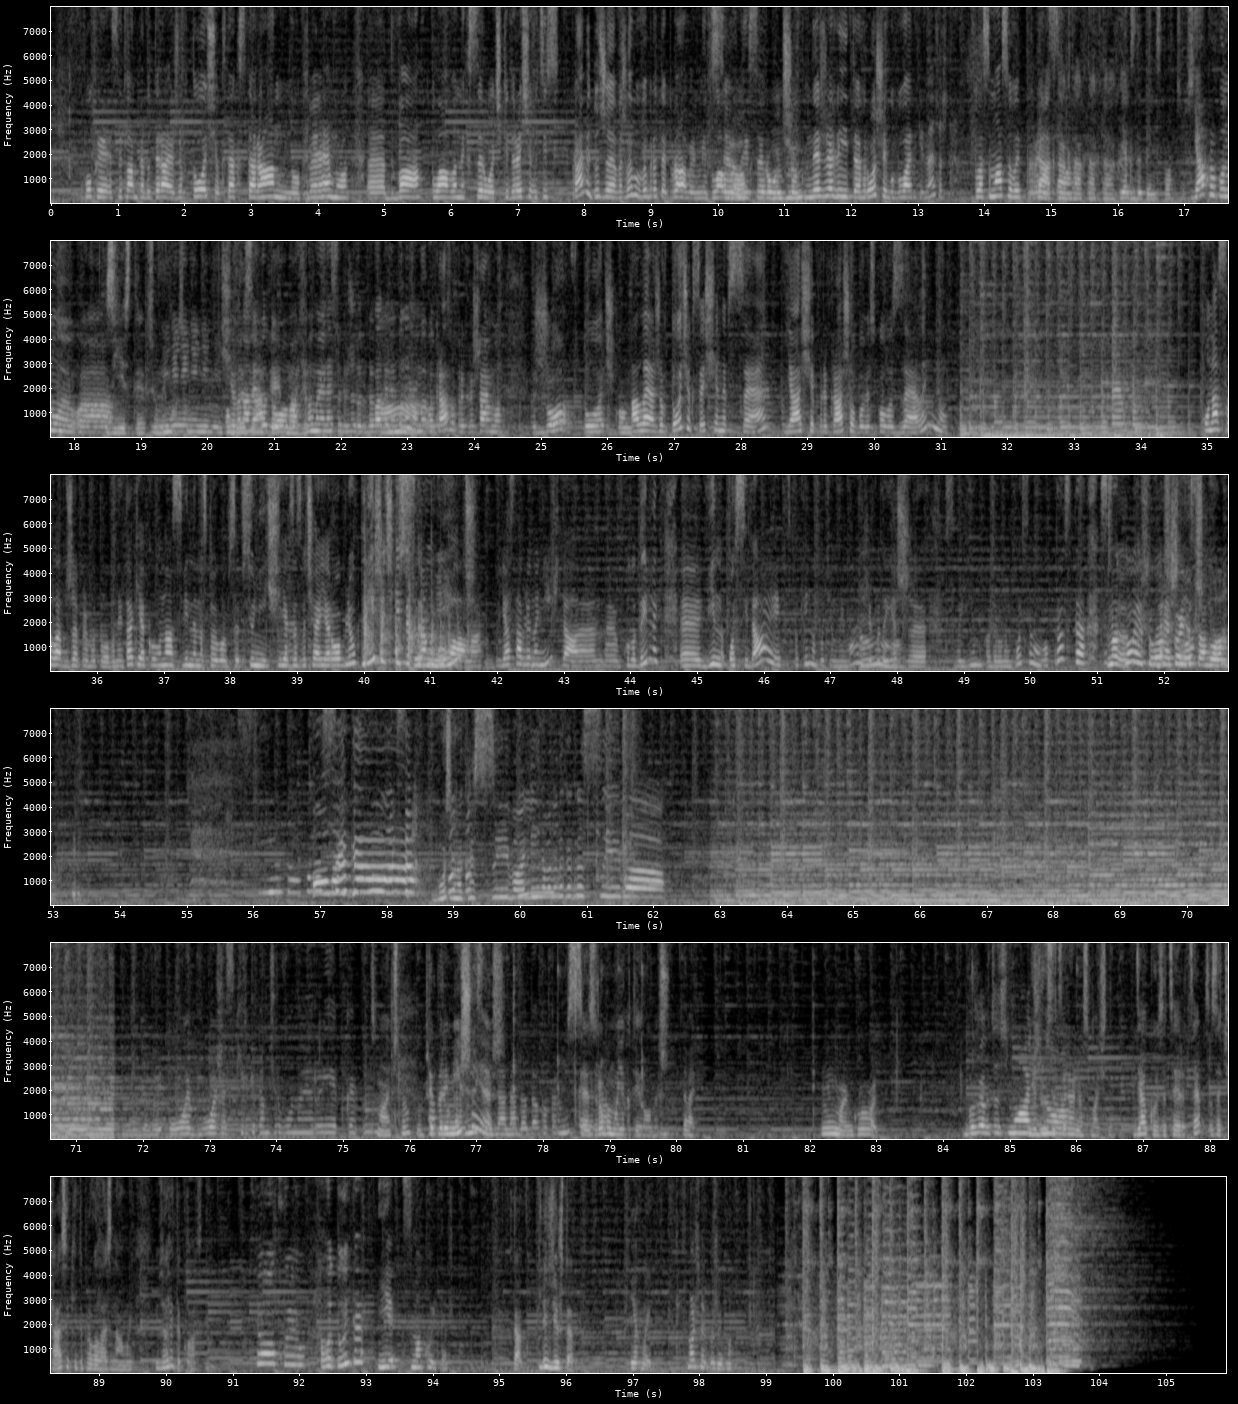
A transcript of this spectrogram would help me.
Поки Світланка дотирає жовточок, так старанно беремо е, два плаваних сирочки. До речі, у цій справі дуже важливо вибрати правильний плавлений сирочок. Мгм. Не жалійте грошей, бо буває такі, знаєш, аж пластмасовий присмак. Так, так, так, так, так. Як з дитинства. Я пропоную е, З'їсти цю ні, ні, мімозу. ні, ні, ні, ні. Ще вона не Облизати готова. мою. Ми майонез сюди вже додавати не А. будемо. Ми одразу прикрашаємо жовточком. Але жовточок це ще не все. Я ще прикрашу обов'язково зеленню. У нас салат вже приготований, так як у нас він не настоювався всю ніч, як зазвичай я роблю. Трішечки Всю підтрамбувала. Я ставлю на ніч, да, е, в холодильник. Е, Він осідає, і ти спокійно потім виймаєш і подаєш е, своїм дорогим гостям, або просто, смакуєш ложкою ложку. сама. Красива! Аліна, вона така красива! Ой, Боже, скільки там червоної рибки. М. Смачно. Ти перемішуєш? Да, да, да, да, Все, ти зробимо, як ти робиш. Давай. О май гад. Боже, як це смачно. Ні, друзі, це реально смачно. Дякую за цей рецепт, за час, який ти провела з нами. І взагалі ти класно. Дякую. Готуйте і смакуйте. Так, і з'їжте. Як ми. Смачно і поживно.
